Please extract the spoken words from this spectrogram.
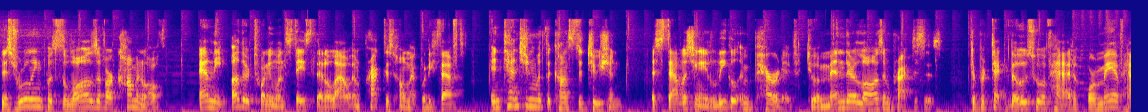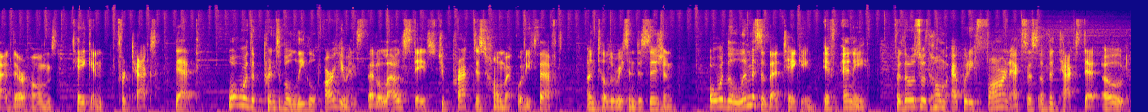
This ruling puts the laws of our Commonwealth and the other 21 states that allow and practice home equity theft in tension with the Constitution, establishing a legal imperative to amend their laws and practices to protect those who have had or may have had their homes taken for tax debt. What were the principal legal arguments that allowed states to practice home equity theft until the recent decision? What were the limits of that taking, if any, for those with home equity far in excess of the tax debt owed?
